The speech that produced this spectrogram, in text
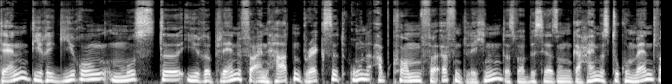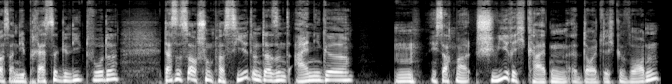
Denn die Regierung musste ihre Pläne für einen harten Brexit ohne Abkommen veröffentlichen. Das war bisher so ein geheimes Dokument, was an die Presse geleakt wurde. Das ist auch schon passiert und da sind einige, hm, ich sag mal, Schwierigkeiten äh, deutlich geworden.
